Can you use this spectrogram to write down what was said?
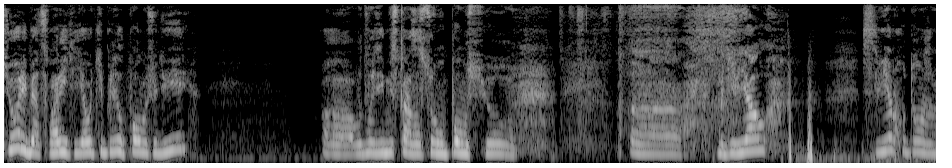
Все, ребят, смотрите, я утеплил полностью дверь. А, вот в эти места засунул полностью а, материал. Сверху тоже.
